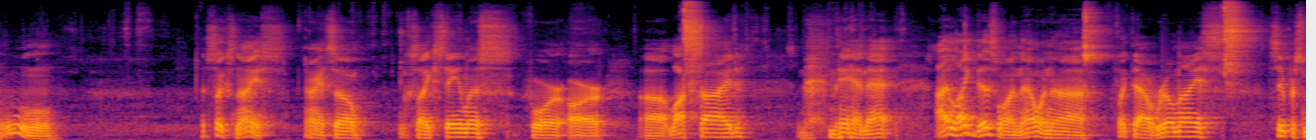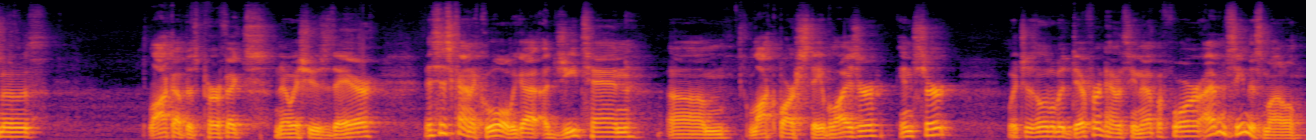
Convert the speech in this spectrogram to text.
Ooh. This looks nice. All right, so looks like stainless for our uh, lock side. Man, that I like this one. That one uh, flicked out real nice, super smooth. Lockup is perfect, no issues there. This is kind of cool. We got a G10 um, lock bar stabilizer insert, which is a little bit different. Haven't seen that before. I haven't seen this model.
